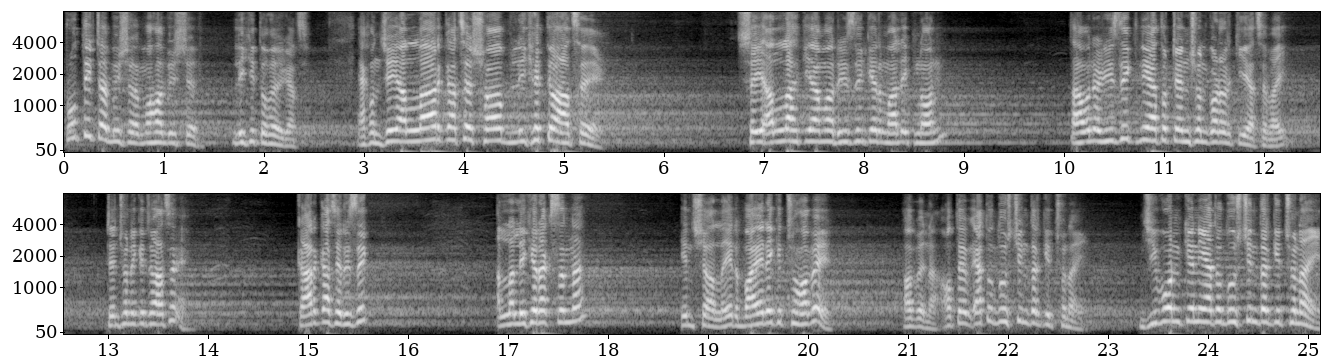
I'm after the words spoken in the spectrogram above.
প্রতিটা বিষয় মহাবিশ্বের লিখিত হয়ে গেছে। এখন যে আল্লাহর কাছে সব লিখিত আছে, সেই আল্লাহ কি আমার রিজিকের মালিক নন? তাহলে রিজিক নিয়ে এত টেনশন করার কি আছে ভাই? টেনশনে কিছু আছে? কার কাছে রিজিক? আল্লাহ লিখে রাখছেন না? ইনশাল্লাহ এর বাইরে কিছু হবে? হবে না। অতএব এত দুশ্চিন্তার কিছু নাই। জীবনকে নিয়ে এত দুশ্চিন্তার কিছু নাই।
